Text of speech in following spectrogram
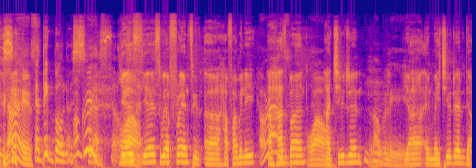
It's Nice. a big bonus. Oh, for great. us, so. Yes, Wow. yes, we are friends with uh, her family, All her right. husband, Wow. her children. Lovely. Yeah, and my children, they're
